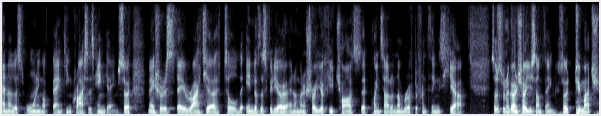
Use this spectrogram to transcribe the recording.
analyst warning of banking crisis endgame. So make sure to stay right here till the end of this video, and I'm going to show you a few charts that points out a number of different things here. So I just want to go and show you something. So too much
